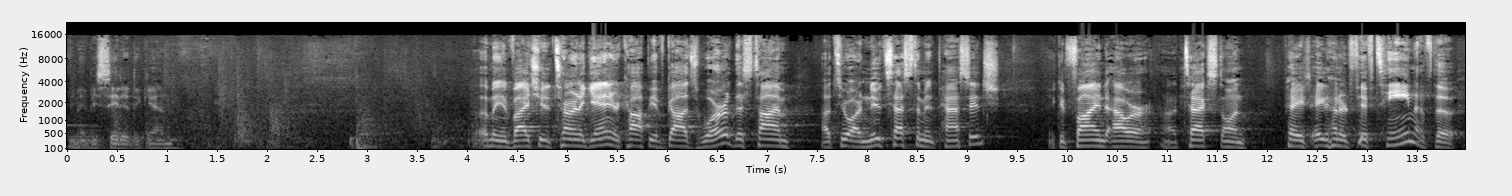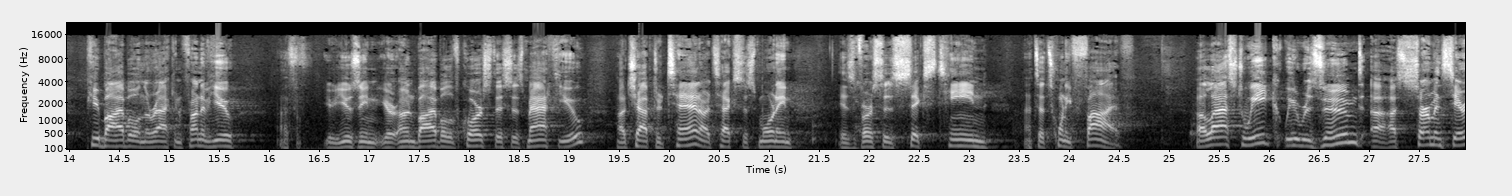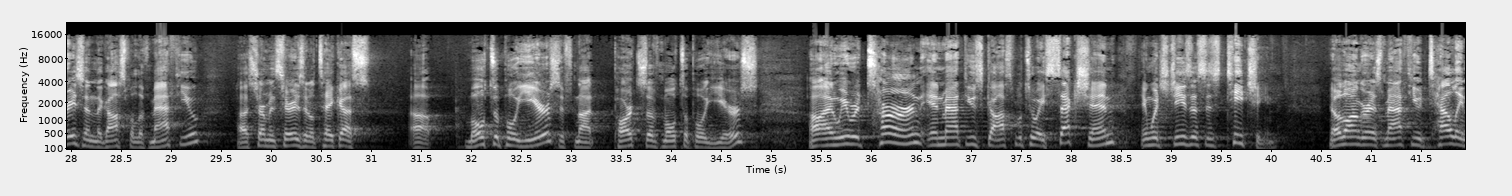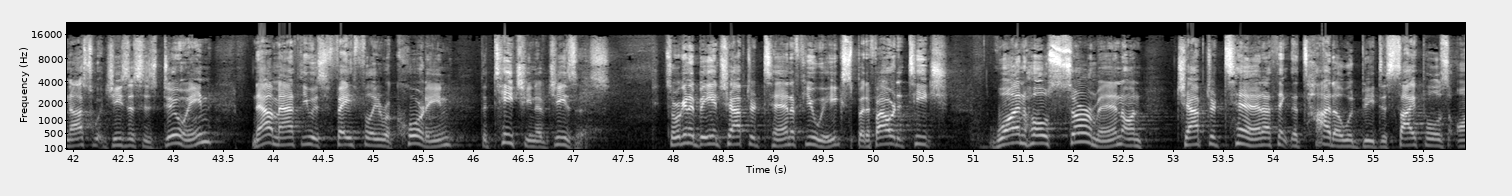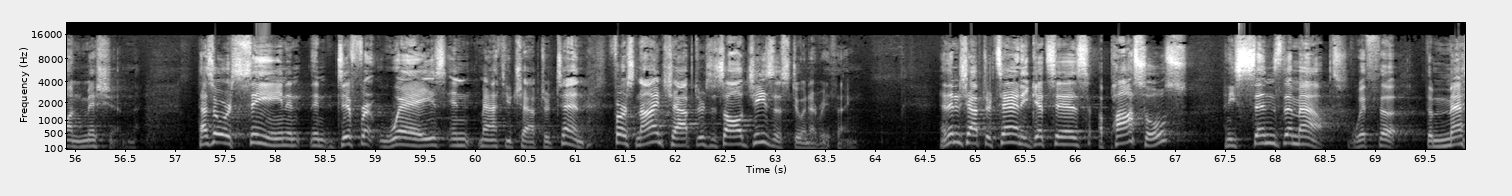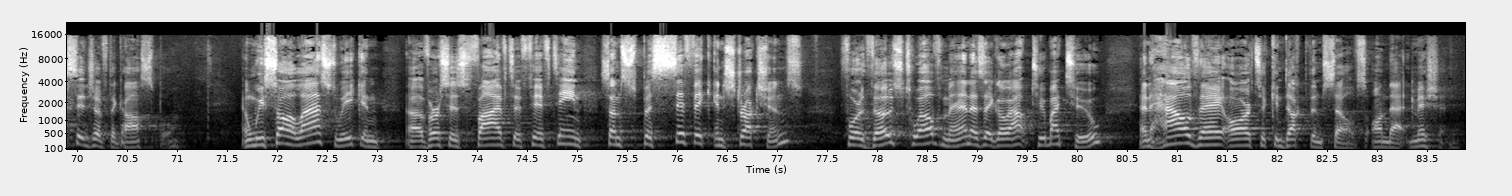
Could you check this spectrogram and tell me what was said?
You may be seated again. Let me invite you to turn again your copy of God's Word, this time uh, to our New Testament passage. You can find our uh, text on page 815 of the Pew Bible in the rack in front of you. Uh, if you're using your own Bible, of course, this is Matthew uh, chapter 10. Our text this morning is verses 16 uh, to 25. Uh, last week, we resumed a sermon series in the Gospel of Matthew a sermon series. It'll take us uh, multiple years, if not parts of multiple years. Uh, and we return in Matthew's gospel to a section in which Jesus is teaching. No longer is Matthew telling us what Jesus is doing. Now Matthew is faithfully recording the teaching of Jesus. So we're going to be in chapter 10 a few weeks, but if I were to teach one whole sermon on chapter 10, I think the title would be Disciples on Mission. That's what we're seeing in, in, different ways in Matthew chapter 10. First nine chapters, it's all Jesus doing everything. And then in chapter 10, he gets his apostles and he sends them out with the, the message of the gospel. And we saw last week in uh, verses 5 to 15 some specific instructions for those 12 men as they go out two by two and how they are to conduct themselves on that mission.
